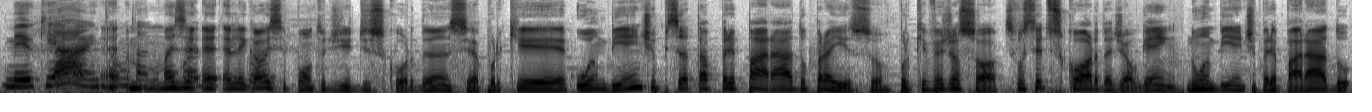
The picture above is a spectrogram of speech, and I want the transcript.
meio que, ah, então É, tá. mas é, concordo, é fui legal embora. esse ponto de discordância, porque o ambiente precisa estar preparado para isso. Porque veja só, se você discorda de alguém num ambiente preparado,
